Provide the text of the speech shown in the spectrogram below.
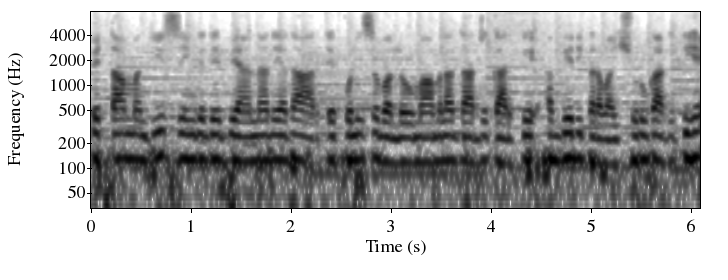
ਪਿਤਾ ਮਨਜੀਤ ਸਿੰਘ ਦੇ ਬਿਆਨਾਂ ਦੇ ਆਧਾਰ ਤੇ ਪੁਲਿਸ ਵੱਲੋਂ ਮਾਮਲਾ ਦਰਜ ਕਰਕੇ ਅੱਗੇ ਦੀ ਕਾਰਵਾਈ ਸ਼ੁਰੂ ਕਰ ਦਿੱਤੀ ਹੈ।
